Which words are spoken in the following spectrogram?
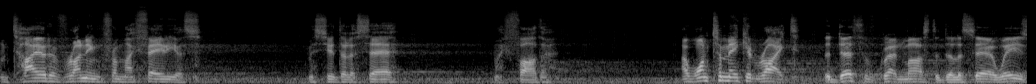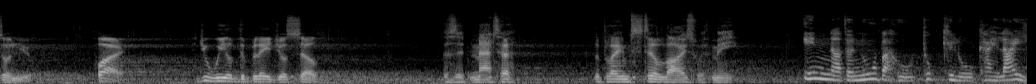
I'm tired of running from my failures. Monsieur de la my father. I want to make it right. The death of Grandmaster de la weighs on you. Why? Did you wield the blade yourself? Does it matter? The blame still lies with me. Inna the nubahu tukilu kailai.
